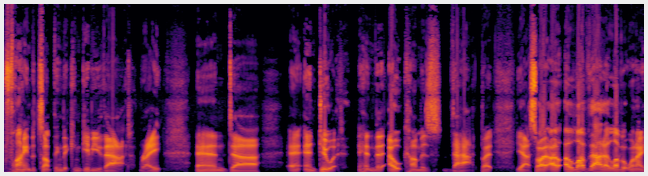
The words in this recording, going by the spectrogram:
find something that can give you that, right? And uh, and, and do it. And the outcome is that. But yeah, so I, I love that. I love it when I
